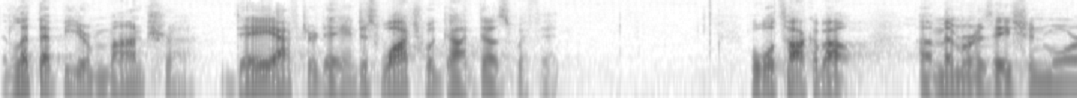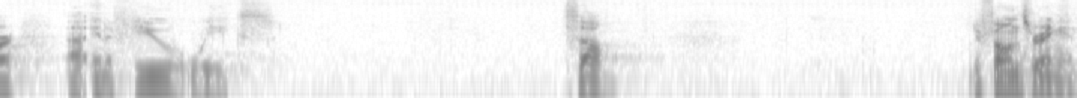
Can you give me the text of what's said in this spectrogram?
and let that be your mantra day after day and just watch what God does with it. But we'll talk about uh, memorization more uh, in a few weeks. So, your phone's ringing.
